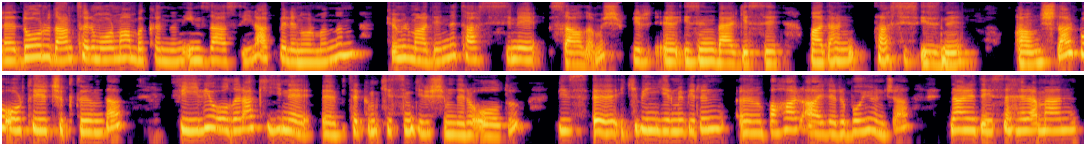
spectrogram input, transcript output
doğrudan Tarım Orman Bakanı'nın imzasıyla Akbelen Ormanı'nın kömür madenine tahsisini sağlamış. Bir e, izin belgesi, maden tahsis izni almışlar. Bu ortaya çıktığında fiili olarak yine e, bir takım kesim girişimleri oldu. Biz e, 2021'in e, bahar ayları boyunca neredeyse her hemen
